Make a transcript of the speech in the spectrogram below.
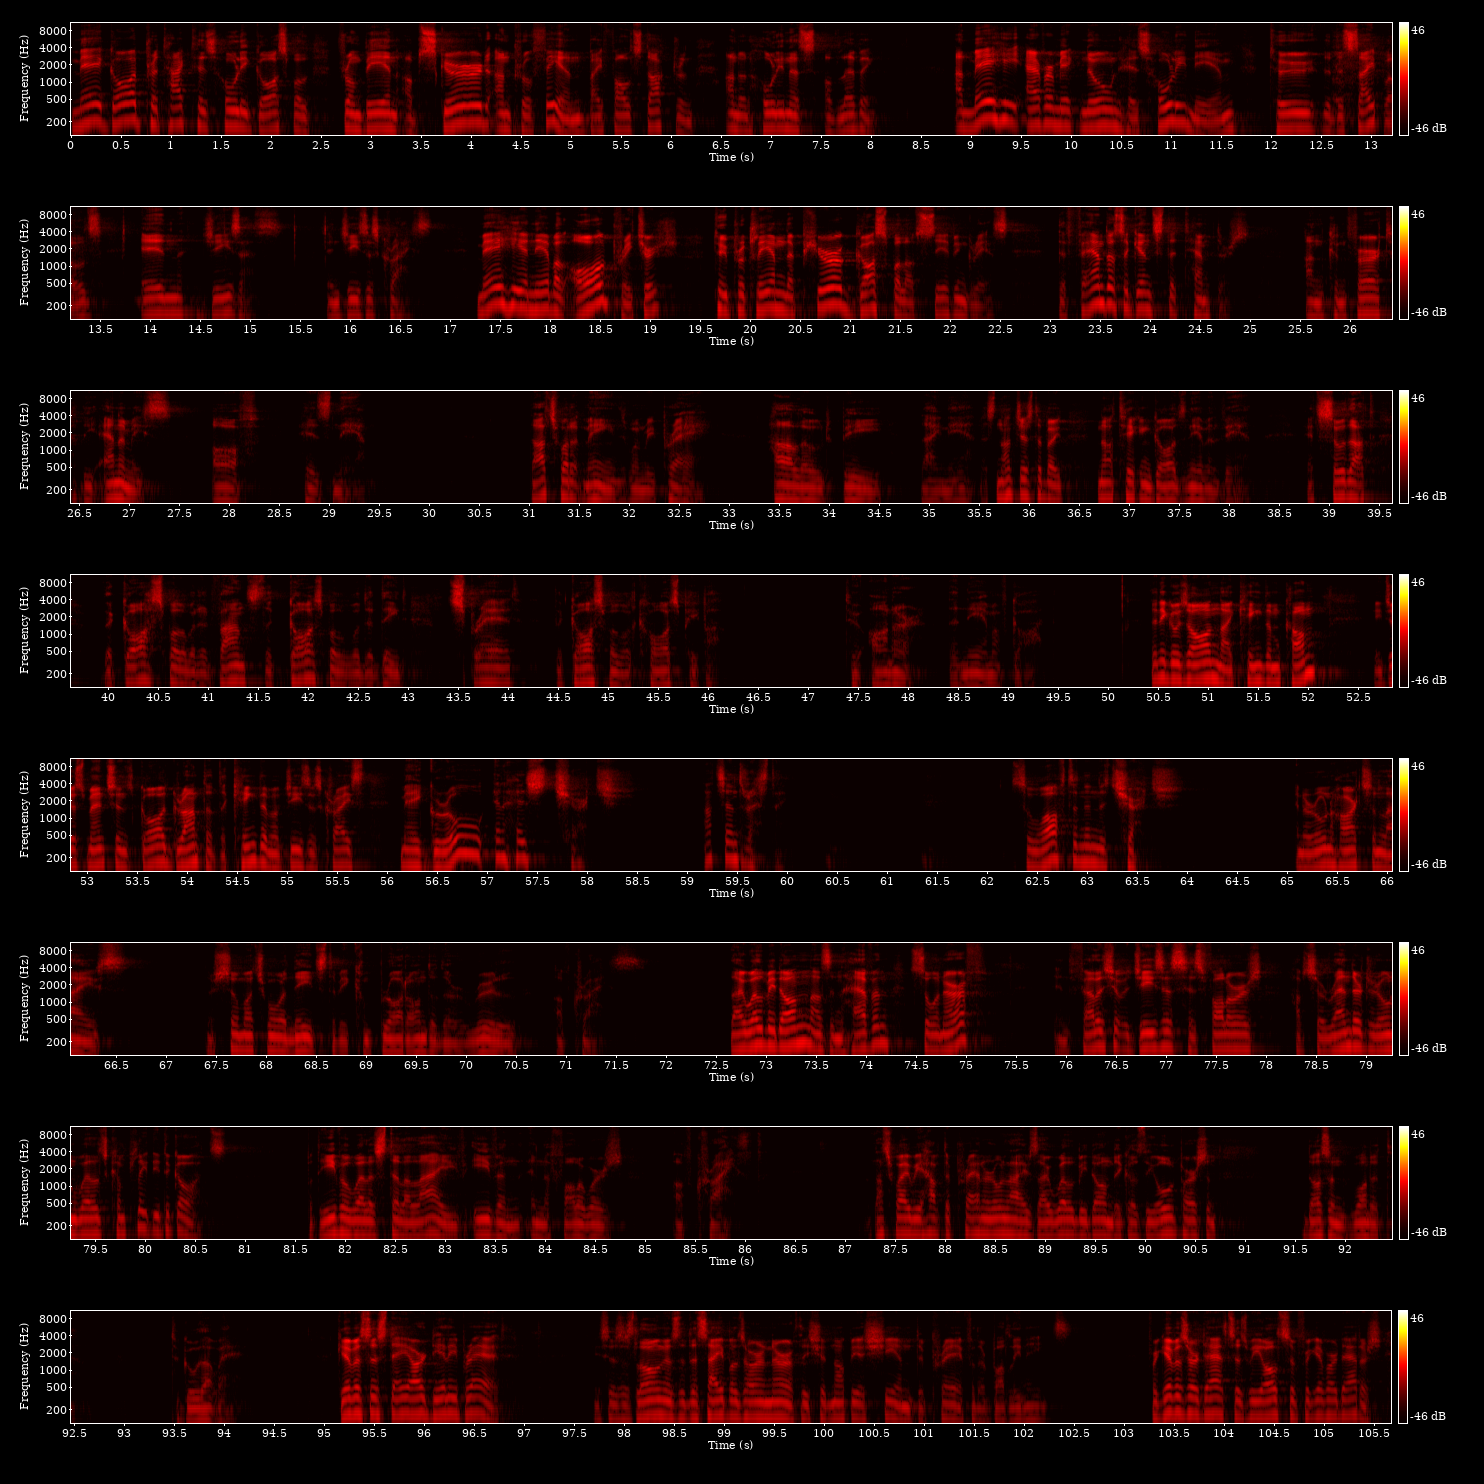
May God protect his holy gospel from being obscured and profaned by false doctrine and unholiness of living. And may he ever make known his holy name to the disciples in Jesus, in Jesus Christ. May he enable all preachers to proclaim the pure gospel of saving grace, defend us against the tempters and convert the enemies of his name. That's what it means when we pray, Hallowed be thy name. It's not just about not taking God's name in vain, it's so that the gospel would advance, the gospel would indeed spread, the gospel would cause people to honor the name of God. Then he goes on, Thy kingdom come. He just mentions God grant that the kingdom of Jesus Christ may grow in his church. That's interesting. So often in the church, in our own hearts and lives, there's so much more needs to be brought under the rule of Christ. Thy will be done as in heaven, so on earth. In fellowship with Jesus, his followers have surrendered their own wills completely to God's. But the evil will is still alive, even in the followers of Christ. That's why we have to pray in our own lives, Thy will be done, because the old person doesn't want it to go that way. Give us this day our daily bread. He says, as long as the disciples are on earth, they should not be ashamed to pray for their bodily needs. Forgive us our debts as we also forgive our debtors.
